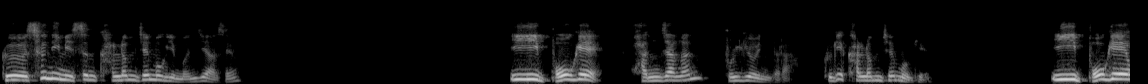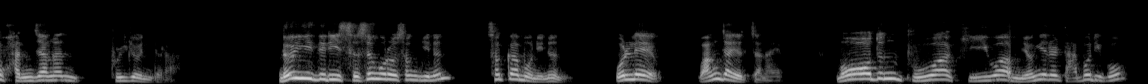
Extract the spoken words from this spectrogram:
그 스님이 쓴 칼럼 제목이 뭔지 아세요? 이 복에 환장한 불교인들아. 그게 칼럼 제목이에요. 이 복에 환장한 불교인들아. 너희들이 스승으로 섬기는 석가모니는 원래 왕자였잖아요. 모든 부와 기와 명예를 다 버리고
